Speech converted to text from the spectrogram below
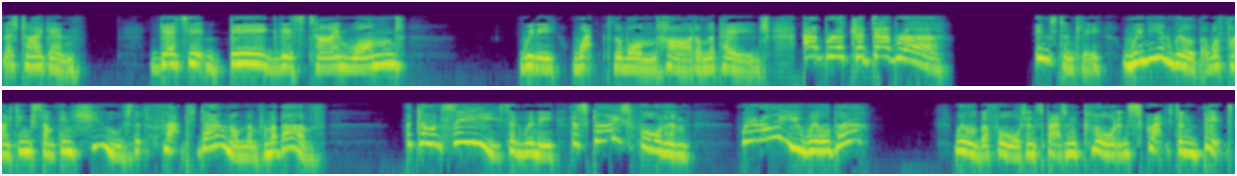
Let's try again. Get it big this time, wand. Winnie whacked the wand hard on the page. Abracadabra! Instantly, Winnie and Wilbur were fighting something huge that flapped down on them from above. I can't see, said Winnie. The sky's fallen. Where are you, Wilbur? Wilbur fought and spat and clawed and scratched and bit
